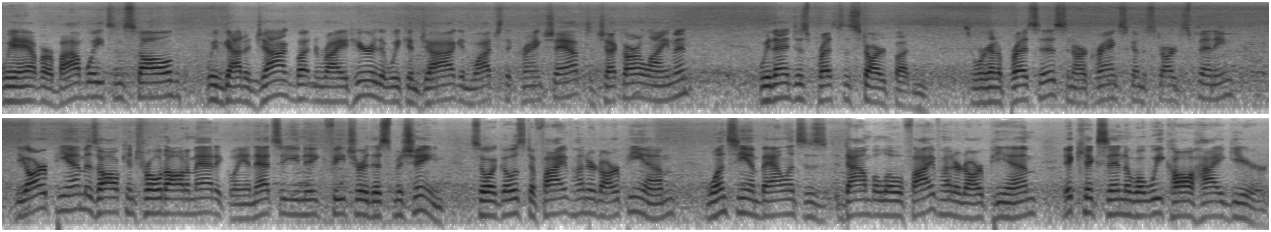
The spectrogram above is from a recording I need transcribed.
we have our bob weights installed. We've got a jog button right here that we can jog and watch the crankshaft to check our alignment. We then just press the start button. So we're going to press this, and our crank's going to start spinning. The RPM is all controlled automatically, and that's a unique feature of this machine. So it goes to 500 RPM once the imbalance is down below 500 RPM, it kicks into what we call high gear.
